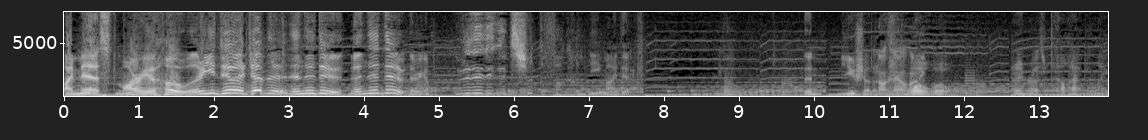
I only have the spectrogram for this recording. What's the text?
I missed Mario. Oh, what are you doing? Jump in and then do and then do. There you go. Shut the fuck up. Eat my dick. No. Then you shut up. Not now, Honey. Whoa, whoa. I didn't realize what the hell happened. Like,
